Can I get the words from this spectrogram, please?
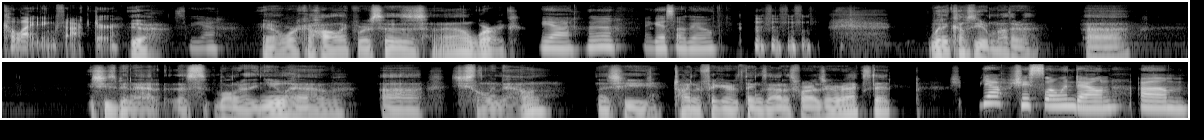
colliding factor. Yeah. So yeah, Yeah. Workaholic versus uh, work. yeah, eh, I guess I'll go. when it comes to your mother, uh, she's been at this longer than you have. Uh, she's slowing down. Is she trying to figure things out as far as her exit? Sh- Yeah, she's slowing down. Um,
